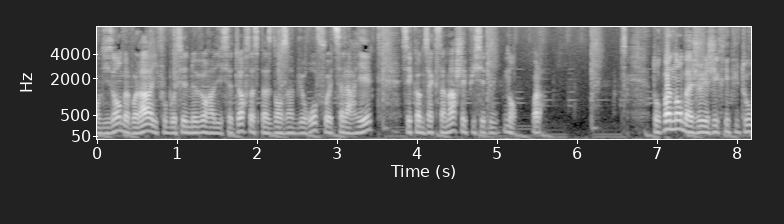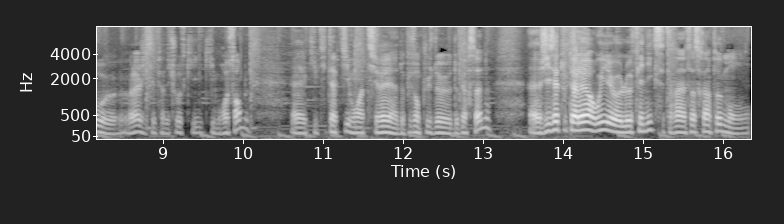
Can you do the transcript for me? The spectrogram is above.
en disant ben voilà, il faut bosser de 9h à 17h, ça se passe dans un bureau, faut être salarié, c'est comme ça que ça marche et puis c'est tout. Non, voilà. Donc maintenant, bah, j'écris plutôt, voilà, j'essaie de faire des choses qui me ressemblent. Euh, qui petit à petit vont attirer de plus en plus de, personnes. Euh, je disais tout à l'heure, oui, euh, le phénix, ça serait un peu mon,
